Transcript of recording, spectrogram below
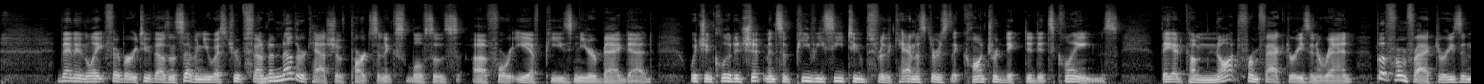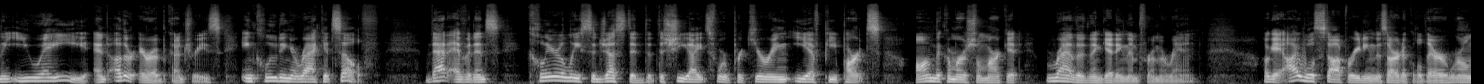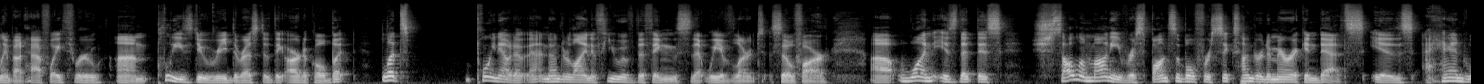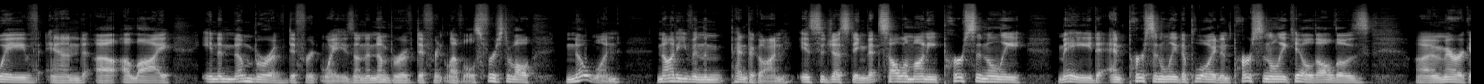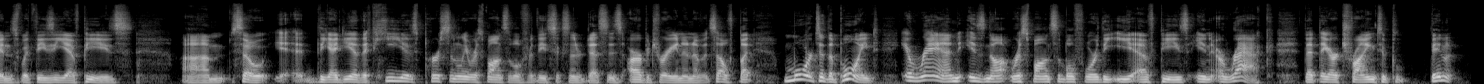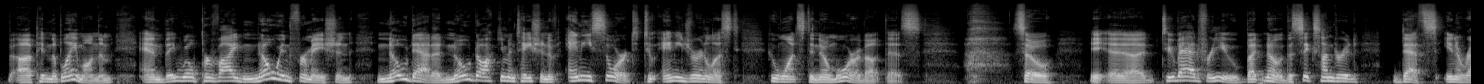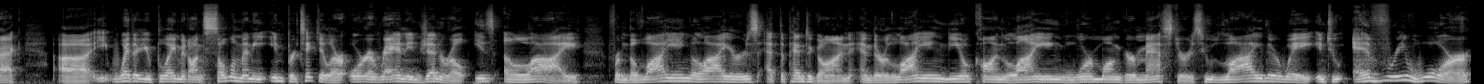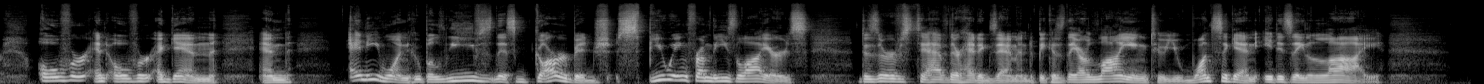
Then, in late February 2007, U.S. troops found another cache of parts and explosives uh, for EFPs near Baghdad, which included shipments of PVC tubes for the canisters that contradicted its claims. They had come not from factories in Iran, but from factories in the UAE and other Arab countries, including Iraq itself. That evidence clearly suggested that the Shiites were procuring EFP parts on the commercial market rather than getting them from Iran. Okay, I will stop reading this article there. We're only about halfway through. Um, please do read the rest of the article, but let's point out and underline a few of the things that we have learned so far. Uh, one is that this Soleimani responsible for 600 American deaths is a hand wave and uh, a lie in a number of different ways, on a number of different levels. First of all, no one, not even the Pentagon, is suggesting that Soleimani personally made and personally deployed and personally killed all those uh, Americans with these EFPs. Um, so the idea that he is personally responsible for these 600 deaths is arbitrary in and of itself. But more to the point, Iran is not responsible for the EFPs in Iraq that they are trying to pin, uh, pin the blame on them, and they will provide no information, no data, no documentation of any sort to any journalist who wants to know more about this. So, uh, too bad for you. But no, the 600 deaths in Iraq, uh, whether you blame it on Soleimani in particular or Iran in general, is a lie from the lying liars at the Pentagon and their lying neocon, lying warmonger masters who lie their way into every war over and over again. And anyone who believes this garbage spewing from these liars deserves to have their head examined because they are lying to you. Once again, it is a lie.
